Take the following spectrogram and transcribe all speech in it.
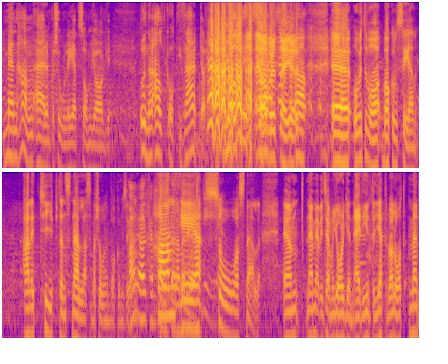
Men han är en personlighet som jag unnar allt gott i världen. Ja, vad du säger. Ja. Eh, och vet du vad, bakom scen, han är typ den snällaste personen bakom scen. Ja, han är det. så snäll. Ehm, nej, men jag vill säga om Georgien, nej det är ju inte en jättebra låt, men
